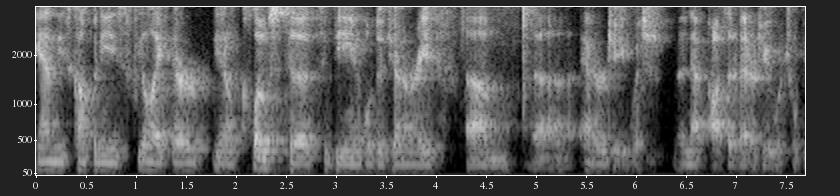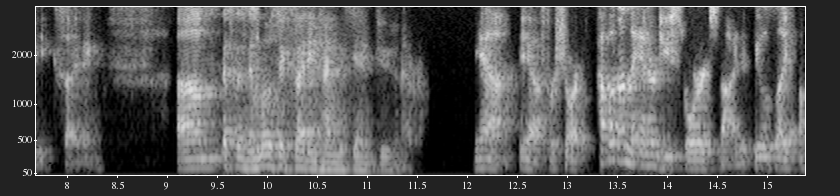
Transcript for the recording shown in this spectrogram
and these companies feel like they're you know close to to being able to generate um, uh, energy, which net positive energy, which will be exciting. Um, That's been the most exciting time to see in fusion ever. Yeah, yeah, for sure. How about on the energy storage side? It feels like a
